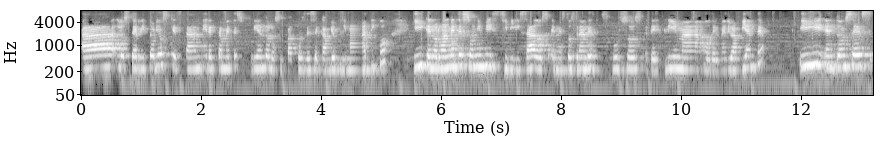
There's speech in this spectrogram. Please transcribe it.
a los territorios que están directamente sufriendo los impactos de ese cambio climático y que normalmente son invisibilizados en estos grandes discursos del clima o del medio ambiente. Y entonces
